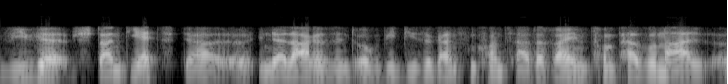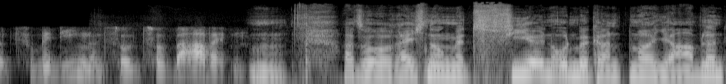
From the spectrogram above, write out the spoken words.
wie wir Stand jetzt ja, in der Lage sind, irgendwie diese ganzen Konzerte rein vom Personal äh, zu bedienen und zu, zu bearbeiten. Hm. Also Rechnung mit vielen unbekannten Variablen.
